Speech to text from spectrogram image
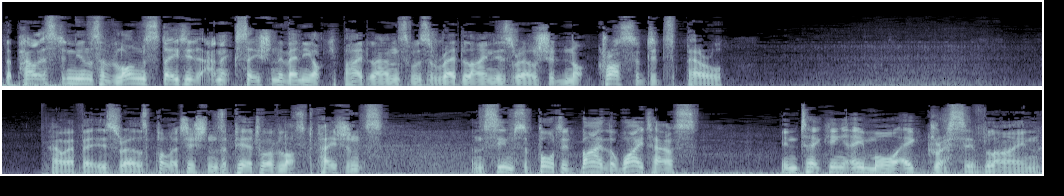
The Palestinians have long stated annexation of any occupied lands was a red line Israel should not cross at its peril. However, Israel's politicians appear to have lost patience and seem supported by the White House in taking a more aggressive line.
